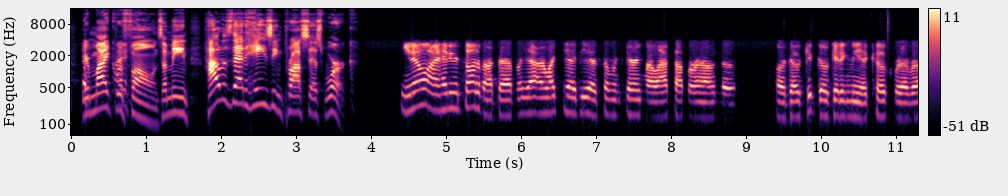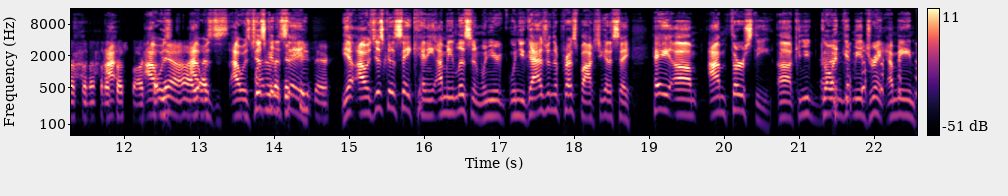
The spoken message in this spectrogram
your microphones? I mean, how does that hazing process work? You know, I hadn't even thought about that, but yeah, I like the idea of someone carrying my laptop around or or go get, go getting me a coke, whatever else for the press box. I, I was, yeah, I, I, was, I was just gonna say, yeah, I was just gonna say, Kenny. I mean, listen, when you're when you guys are in the press box, you got to say, hey, um, I'm thirsty. Uh, can you go and get me a drink? I mean,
